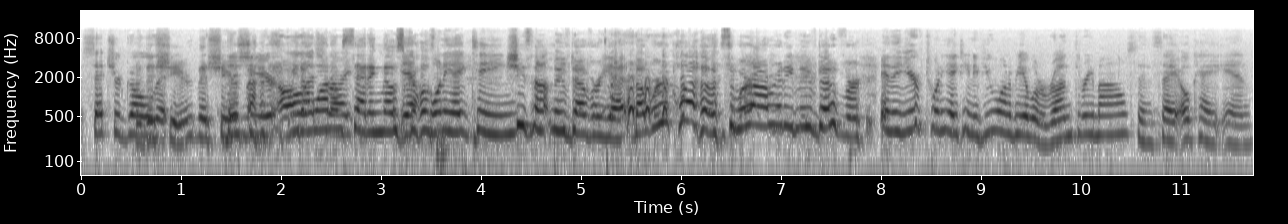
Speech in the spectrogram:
set your For goal this that- year, this year, This year, we oh, don't that's want them setting those yeah, goals. 2018. She's not moved over yet, but we're close. We're already moved over. in the year of 2018, if you want to be able to run three miles, then say, okay, in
